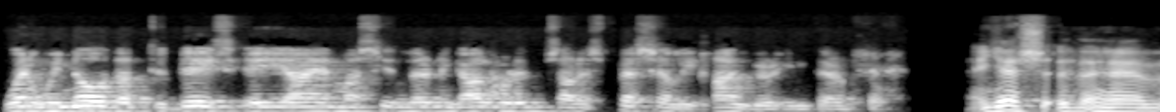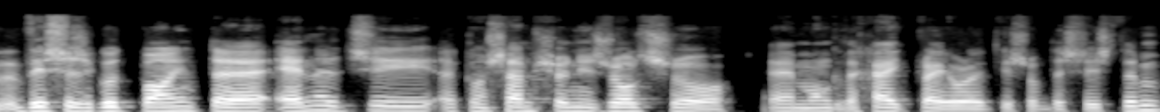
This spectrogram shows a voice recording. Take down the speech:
when we know that today's AI and machine learning algorithms are especially hungry in terms of. Yes, uh, this is a good point. Uh, energy uh, consumption is also among the high priorities of the system.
